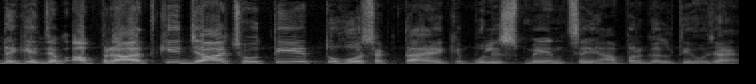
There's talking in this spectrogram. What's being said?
देखिए, जब अपराध की जाँच होती है तो हो सकता है कि पुलिसमैन से यहाँ पर गलती हो जाए।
